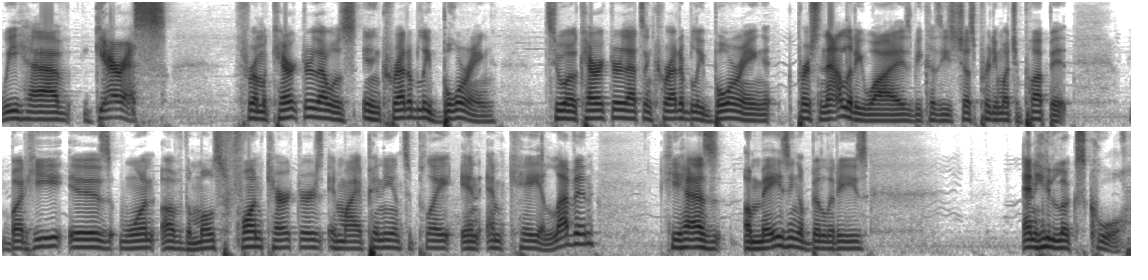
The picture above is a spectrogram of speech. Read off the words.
We have Geras from a character that was incredibly boring to a character that's incredibly boring personality wise because he's just pretty much a puppet. But he is one of the most fun characters, in my opinion, to play in MK11. He has amazing abilities and he looks cool.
